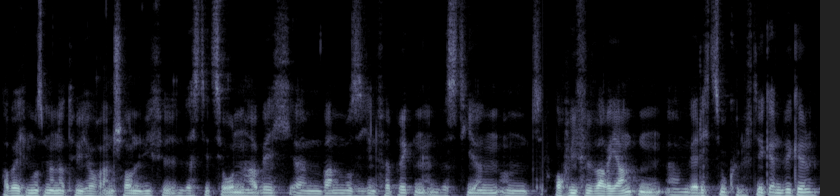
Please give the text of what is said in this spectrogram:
Aber ich muss mir natürlich auch anschauen, wie viel Investitionen habe ich, ähm, wann muss ich in Fabriken investieren und auch wie viele Varianten ähm, werde ich zukünftig entwickeln.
